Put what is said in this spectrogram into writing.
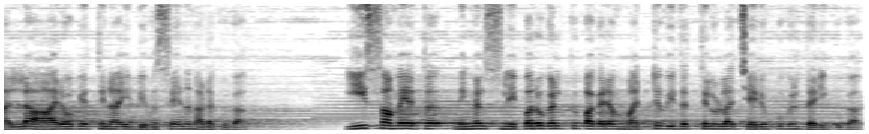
നല്ല ആരോഗ്യത്തിനായി ദിവസേന നടക്കുക. ഈ സമയത്ത് നിങ്ങൾ സ്ലിപ്പറുകൾക്ക് പകരം മറ്റു വിധത്തിലുള്ള ചെരുപ്പുകൾ ധരിക്കുക.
